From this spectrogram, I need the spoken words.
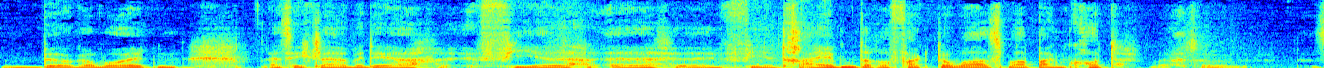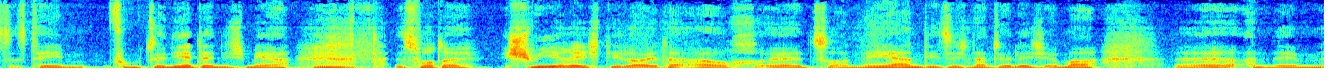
Bürger wollten. Also ich glaube, der viel, äh, viel treibendere Faktor war, es war Bankrott. Also System funktionierte nicht mehr. Mhm. Es wurde schwierig, die Leute auch äh, zu ernähren, die sich natürlich immer äh, an dem,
